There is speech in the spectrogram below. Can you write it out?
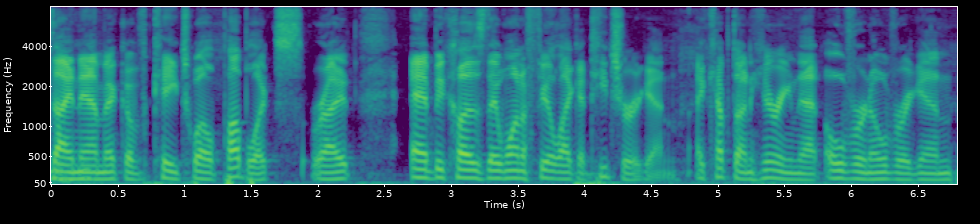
dynamic of K 12 publics, right? And because they want to feel like a teacher again. I kept on hearing that over and over again.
